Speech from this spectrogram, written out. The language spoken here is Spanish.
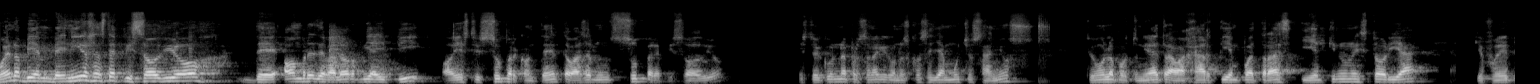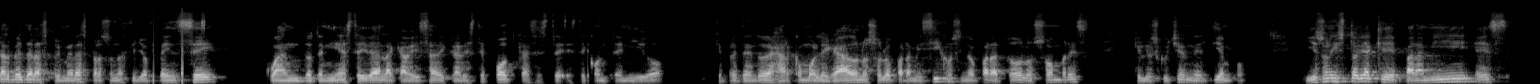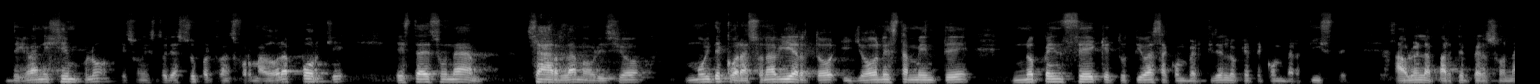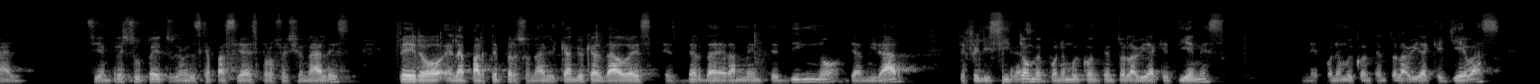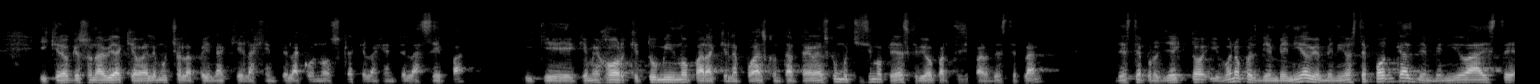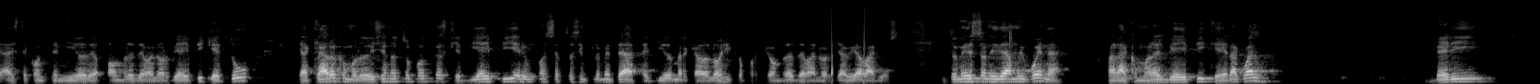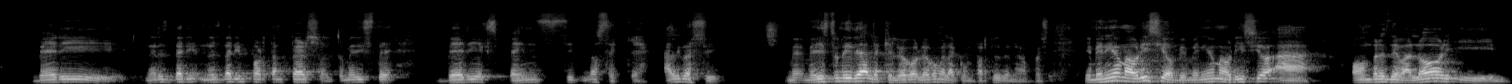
Bueno, bienvenidos a este episodio de Hombres de Valor VIP. Hoy estoy súper contento, va a ser un súper episodio. Estoy con una persona que conozco hace ya muchos años. Tuvimos la oportunidad de trabajar tiempo atrás y él tiene una historia que fue tal vez de las primeras personas que yo pensé cuando tenía esta idea en la cabeza de crear este podcast, este, este contenido que pretendo dejar como legado no solo para mis hijos, sino para todos los hombres que lo escuchen en el tiempo. Y es una historia que para mí es de gran ejemplo, es una historia súper transformadora porque esta es una charla, Mauricio, muy de corazón abierto y yo honestamente no pensé que tú te ibas a convertir en lo que te convertiste. Hablo en la parte personal. Siempre supe de tus grandes capacidades profesionales, pero en la parte personal el cambio que has dado es, es verdaderamente digno de admirar. Te felicito, me pone muy contento la vida que tienes me pone muy contento la vida que llevas y creo que es una vida que vale mucho la pena que la gente la conozca, que la gente la sepa y que, mejor que tú mismo para que la puedas contar. Te agradezco muchísimo que hayas querido participar de este plan, de este proyecto y bueno, pues bienvenido, bienvenido a este podcast, bienvenido a este, a este contenido de Hombres de Valor VIP que tú que aclaro, como lo dice en otro podcast, que VIP era un concepto simplemente de apellido mercadológico, porque hombres de valor ya había varios. Y tú me diste una idea muy buena para acomodar el VIP, que era cuál? Very, very, no, eres very, no es very important person. Tú me diste very expensive, no sé qué, algo así. Me, diste una idea de que luego, luego me la compartes de nuevo. Pues bienvenido Mauricio, bienvenido Mauricio a Hombres de Valor y,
